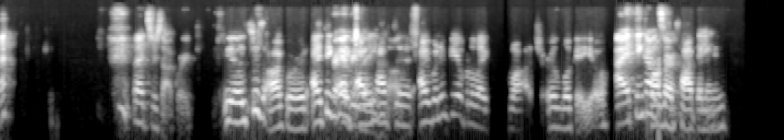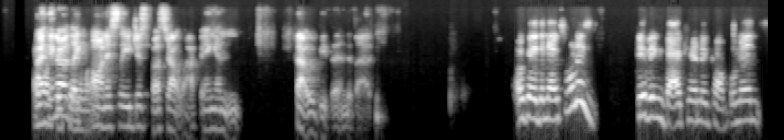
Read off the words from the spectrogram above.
That's just awkward. Yeah, it's just awkward. I think like I would have involved. to. I wouldn't be able to like watch or look at you I think I while would that's happening. I'd I think I would like away. honestly just bust out laughing, and that would be the end of that. Okay, the next one is giving backhanded compliments.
